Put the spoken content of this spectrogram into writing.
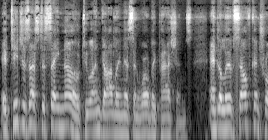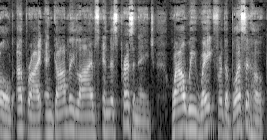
It teaches us to say no to ungodliness and worldly passions and to live self controlled, upright, and godly lives in this present age, while we wait for the blessed hope,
